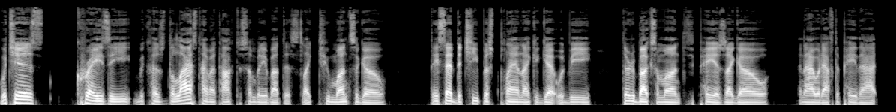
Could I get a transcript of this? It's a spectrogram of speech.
which is crazy because the last time I talked to somebody about this, like two months ago, they said the cheapest plan I could get would be 30 bucks a month, pay as I go, and I would have to pay that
